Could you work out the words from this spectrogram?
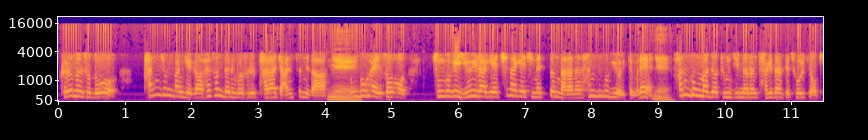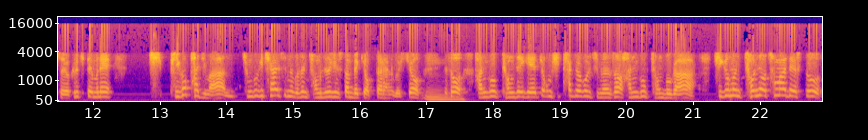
그러면서도 한중 관계가 훼손되는 것을 바라지 않습니다. 예. 동북아에서 중국이 유일하게 친하게 지냈던 나라는 한중국이었기 때문에 예. 한국마저 등지면은 자기들한테 좋을 게 없어요. 그렇기 때문에 치- 비겁하지만 중국이 취할 수 있는 것은 정적인 수단밖에 없다라는 것이죠. 음. 그래서 한국 경제계에 조금씩 타격을 주면서 한국 정부가 지금은 전혀 청와대에서도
